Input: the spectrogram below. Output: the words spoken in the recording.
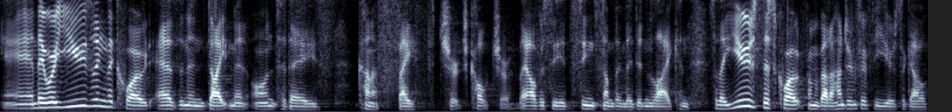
and they were using the quote as an indictment on today's kind of faith church culture. They obviously had seen something they didn't like. And so they used this quote from about 150 years ago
